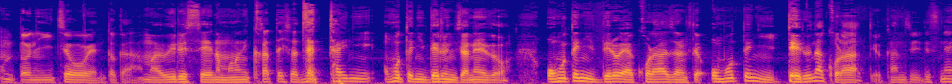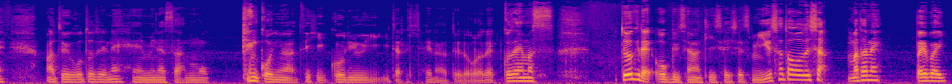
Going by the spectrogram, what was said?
本当に胃腸炎とか、まあ、ウイルス性のものにかかった人は絶対に表に出るんじゃねえぞ。表に出ろやこらじゃなくて、表に出るなこらっていう感じですね。まあ、ということでね、えー、皆さんも健康にはぜひご留意いただきたいなというところでございます。というわけで、お送りしたのは、キーサイシャスミゆさとでした。またね。バイバイ。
